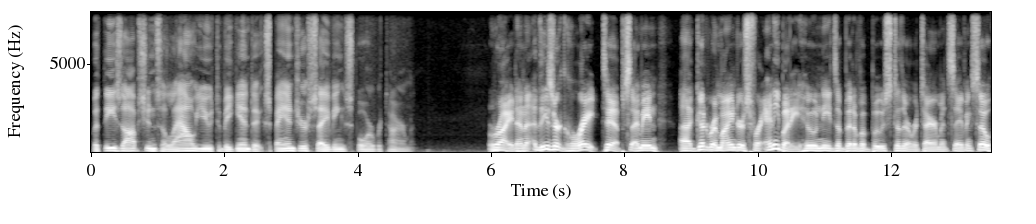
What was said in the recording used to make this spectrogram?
but these options allow you to begin to expand your savings for retirement. Right. And uh, these are great tips. I mean, uh, good reminders for anybody who needs a bit of a boost to their retirement savings. So,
